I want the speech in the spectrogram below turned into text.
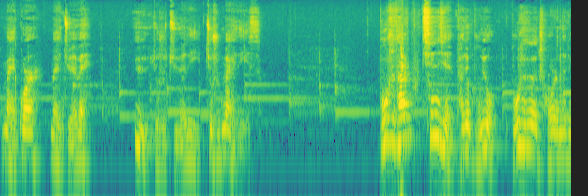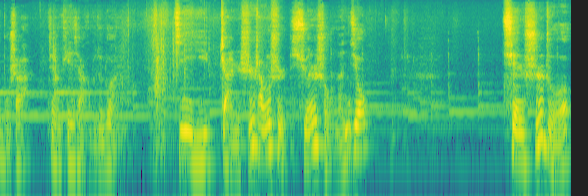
卖官卖爵位。”玉就是绝的意，就是卖的意思。不是他亲戚，他就不用；不是他的仇人，他就不杀。这样天下可不就乱了吗？今以斩十常侍，悬首南郊，遣使者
